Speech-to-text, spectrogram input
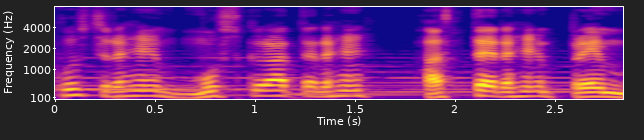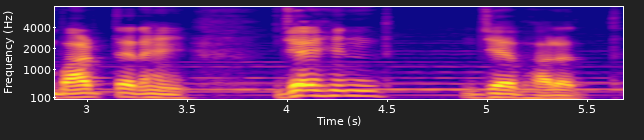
खुश रहें मुस्कुराते रहें हँसते रहें प्रेम बांटते रहें। जय हिंद जय भारत।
